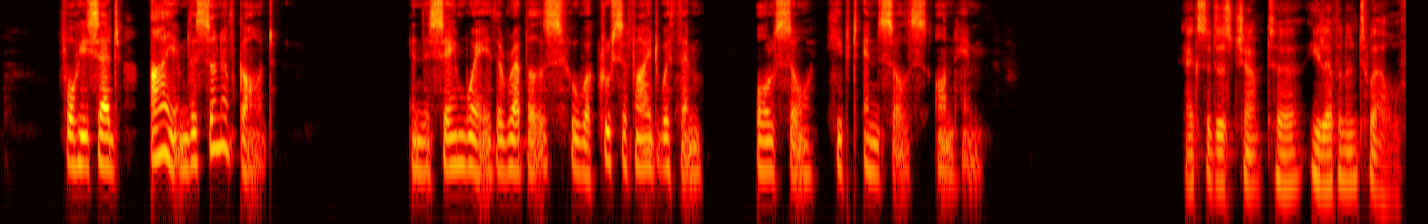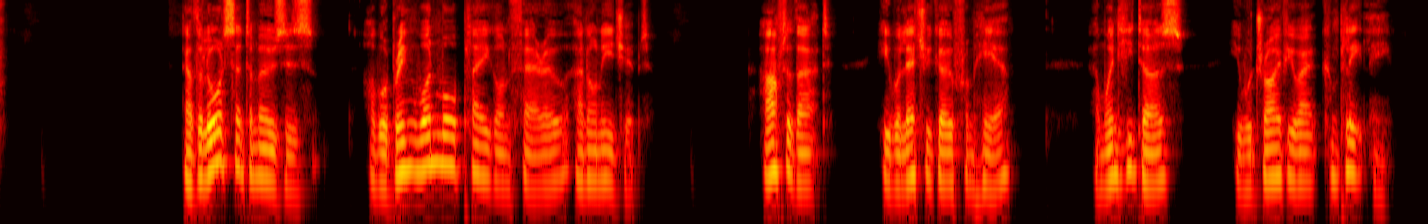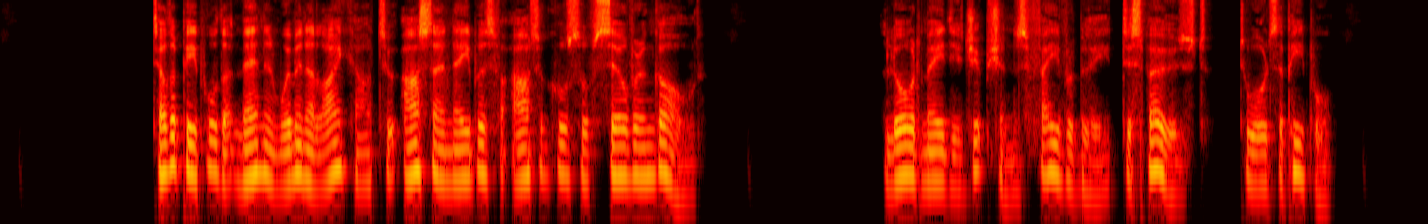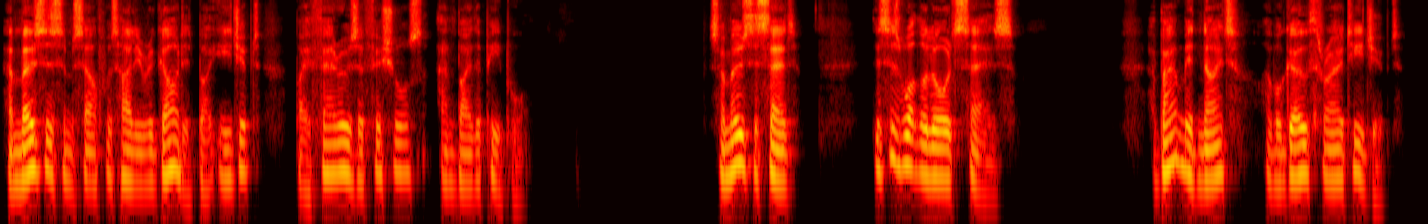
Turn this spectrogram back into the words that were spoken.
For he said, I am the Son of God. In the same way, the rebels who were crucified with him also heaped insults on him. Exodus chapter 11 and 12. Now the Lord said to Moses, I will bring one more plague on Pharaoh and on Egypt. After that, he will let you go from here, and when he does, he will drive you out completely. Tell the people that men and women alike are to ask their neighbours for articles of silver and gold. The Lord made the Egyptians favourably disposed towards the people, and Moses himself was highly regarded by Egypt, by Pharaoh's officials, and by the people. So Moses said, This is what the Lord says. About midnight I will go throughout Egypt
